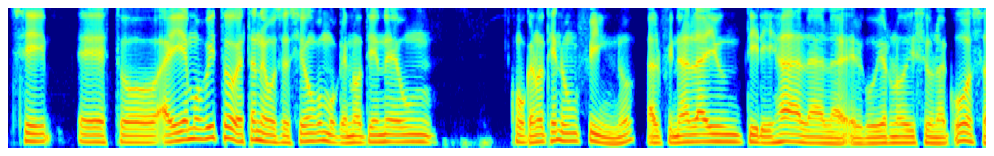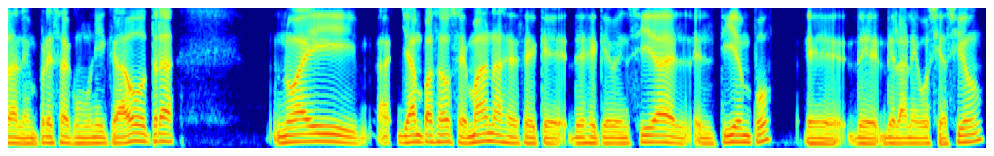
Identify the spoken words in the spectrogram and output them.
Sí, esto, ahí hemos visto que esta negociación como que no tiene un, como que no tiene un fin, ¿no? Al final hay un tirijal, el gobierno dice una cosa, la empresa comunica otra. No hay, ah, ya han pasado semanas desde que, desde que vencía el, tiempo eh, de, de, la negociación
